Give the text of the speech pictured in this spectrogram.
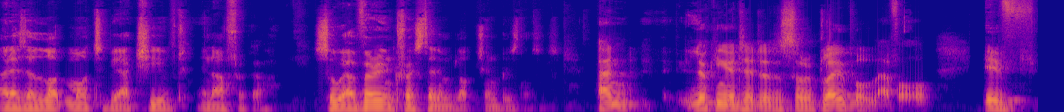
and there's a lot more to be achieved in Africa. So we are very interested in blockchain businesses. And looking at it at a sort of global level, if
